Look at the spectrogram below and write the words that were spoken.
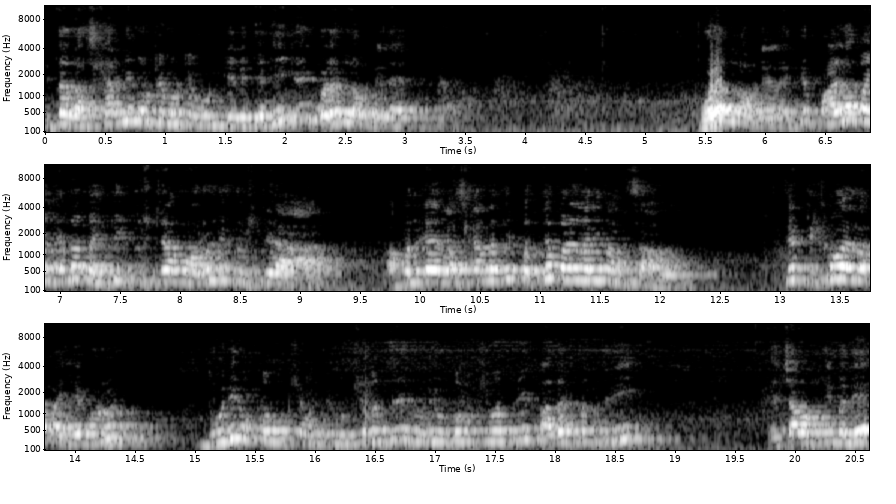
इथं राजकारणी मोठे मोठे होऊन गेले त्यांनी काही वळण लावलेलं आहे वळण लावलेलं आहे. ते पाळलं पाहिजे ना नैतिकदृष्ट्या दृष्ट्या दृष्ट्या आपण काय राजकारणात पथ्य पाळणारी माणसं आहोत. ते टिकवायला पाहिजे म्हणून दोन्ही उपमुख्यमंत्री मुख्यमंत्री दोन्ही उपमुख्यमंत्री पालकमंत्री याच्या बाबतीमध्ये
